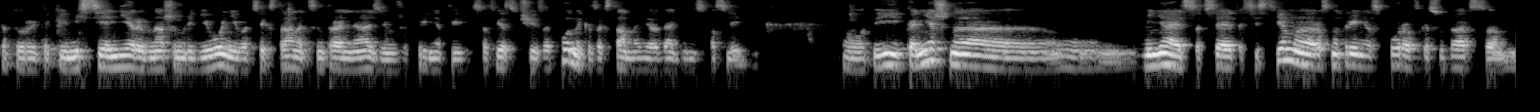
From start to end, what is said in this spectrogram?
которые такие миссионеры в нашем регионе, во всех странах Центральной Азии уже приняты соответствующие законы. Казахстан, наверное, один из последних. Вот. И, конечно, меняется вся эта система рассмотрения споров с государством.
